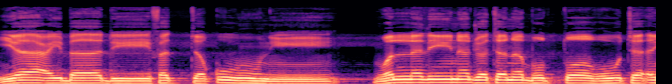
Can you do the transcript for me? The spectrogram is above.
يا عبادي فاتقوني والذين اجتنبوا الطاغوت ان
